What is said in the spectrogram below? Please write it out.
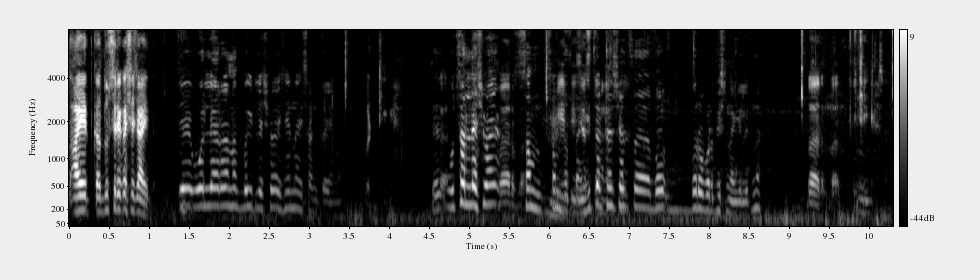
आहेत का? दुसरे कशाचे आहेत? ते ओल्या रानात बघितल्याशिवाय हे नाही सांगता येणार. बरं, ठीक आहे. ते उचलल्याशिवाय बरं, बरं. सम- समजत भीती नाही. जास्त तसेच ब- बरोबर दिसणार गेलेत ना. बरं बरं ठीक आहे.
